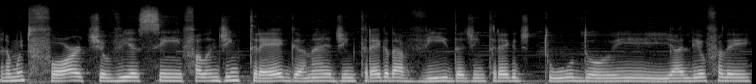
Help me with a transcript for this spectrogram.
Era muito forte, eu vi assim, falando de entrega, né? De entrega da vida, de entrega de tudo. E ali eu falei,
